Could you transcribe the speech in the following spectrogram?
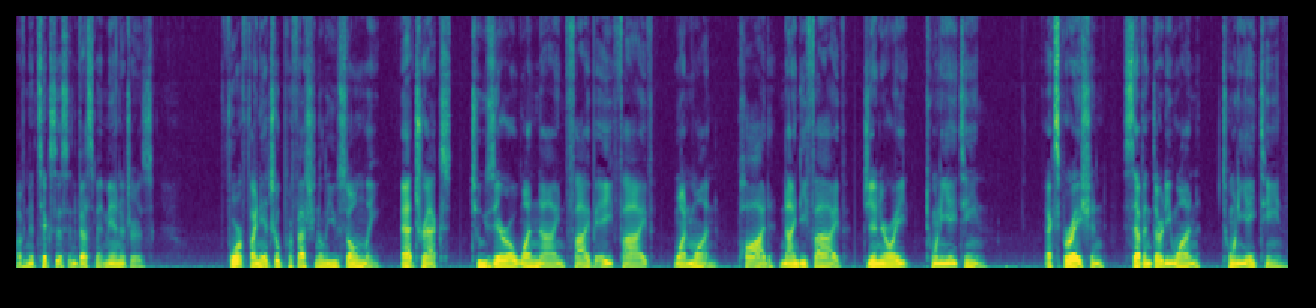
of Natixis Investment Managers. For financial professional use only, Adtrax 2019585511, POD 95, January 2018. Expiration 731 2018.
